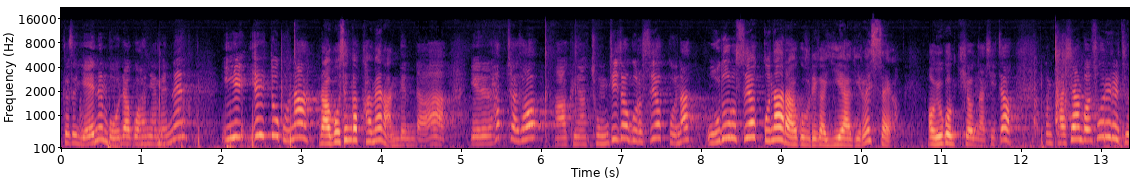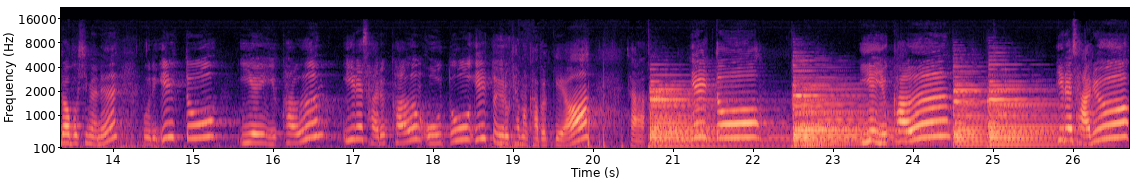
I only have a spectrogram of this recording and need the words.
그래서 얘는 뭐라고 하냐면은 1, 1도구나 라고 생각하면 안 된다. 얘를 합쳐서 아 그냥 종지적으로 쓰였구나 5도로 쓰였구나 라고 우리가 이해하기로 했어요. 어, 요건 기억나시죠? 그럼 다시 한번 소리를 들어보시면은 우리 1도, 2의 6하음, 1의 4륙하음, 5도, 1도 이렇게 한번 가볼게요. 자, 1도, 2의 6하음, 1의 4륙,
